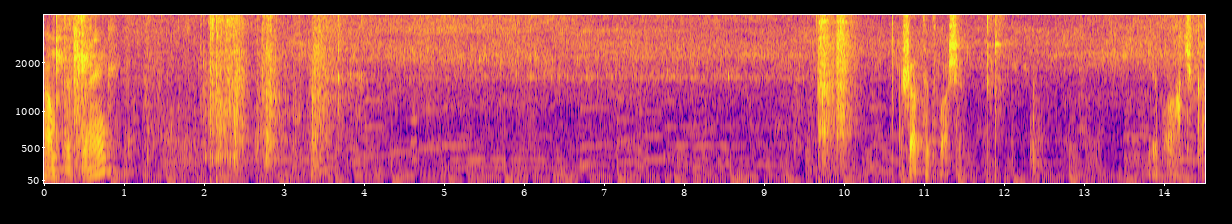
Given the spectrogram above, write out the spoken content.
Համ տեսենք շատ թթվաշ է։ Եվ աղջկա։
